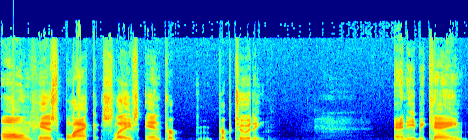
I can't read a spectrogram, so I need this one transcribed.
own his black slaves in per- perpetuity. And he became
